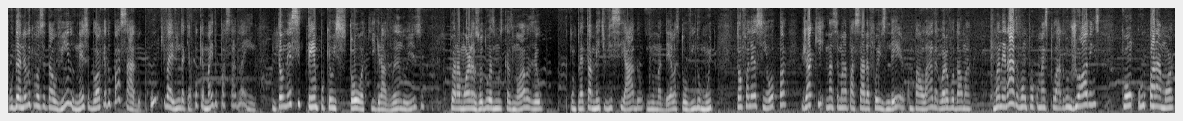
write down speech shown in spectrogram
o Danilo que você tá ouvindo nesse bloco é do passado. O que vai vir daqui a pouco é mais do passado ainda. Então, nesse tempo que eu estou aqui gravando isso, Paramore lançou duas músicas novas. Eu completamente viciado em uma delas, tô ouvindo muito. Então eu falei assim, opa, já que na semana passada foi Slayer com paulada, agora eu vou dar uma maneirada, vou um pouco mais pro lado dos jovens com o Paramore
